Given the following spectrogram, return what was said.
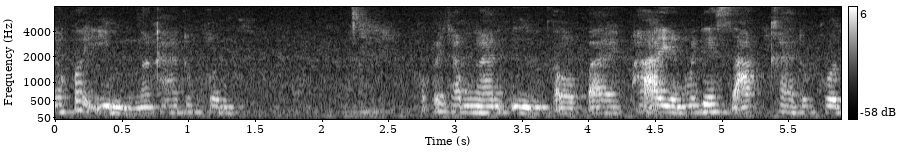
แล้วก็อิ่มนะคะ ทุกคน เขาไปทำงานอื่นต่อไปผ้ายังไม่ได้ซักค่ะทุกคน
